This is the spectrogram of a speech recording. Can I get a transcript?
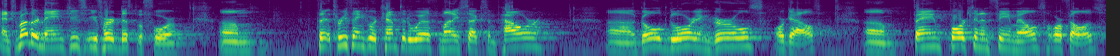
And some other names, you've, you've heard this before. Um, Th- three things we're tempted with money, sex, and power, uh, gold, glory, and girls or gals, um, fame, fortune, and females or fellows.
